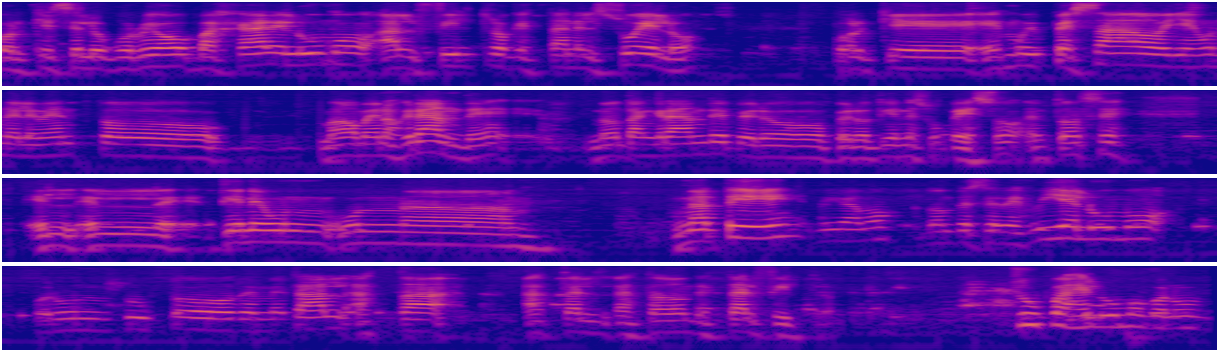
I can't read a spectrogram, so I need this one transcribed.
porque se le ocurrió bajar el humo al filtro que está en el suelo, porque es muy pesado y es un elemento más o menos grande, no tan grande, pero, pero tiene su peso. Entonces, tiene un, una, T, digamos, donde se desvía el humo por un ducto de metal hasta, hasta, hasta donde está el filtro. Chupas el humo con un,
